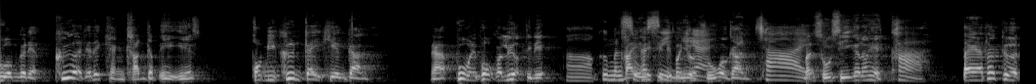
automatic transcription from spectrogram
รวมกันเนี่ยเพื่อจะได้แข่งขันกับ AS พอมีขึ้นใกล้เคียงกันนะผู้บริโภคก็เลือกทีนี้อ่าคือมันใครสูให้สิทสีธิประโยชไงน์สูงกว่ากันใช่มันสูสีกันแล้วไงค่ะแต่ถ้าเกิด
